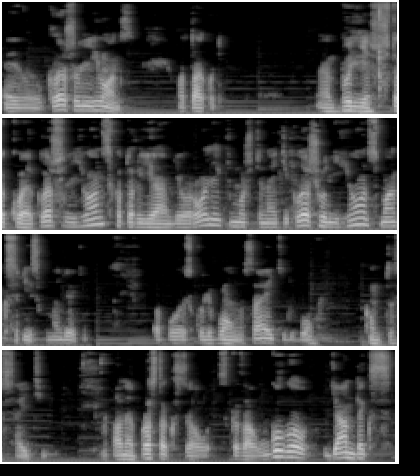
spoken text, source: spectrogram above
Э, Clash of Legends. Вот так вот. Э, блин, что такое? Clash Legends, который я делал ролики, можете найти. Clash Legends Max Risk найдете по поиску любому сайте, любом каком-то сайте. Она просто сказал, сказал Google, Яндекс,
